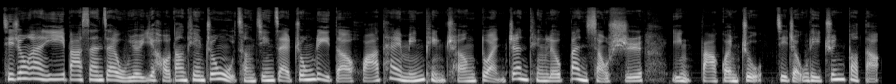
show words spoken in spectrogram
其中，案一一八三在五月一号当天中午，曾经在中立的华泰名品城短暂停留半小时，引发关注。记者吴丽君报道。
